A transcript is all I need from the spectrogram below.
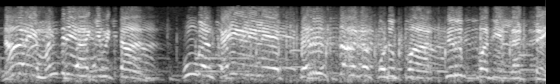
நாளை மந்திரி ஆகிவிட்டால் உங்கள் கைகளிலே பெருசாக கொடுப்பார் திருப்பதி லட்டை.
